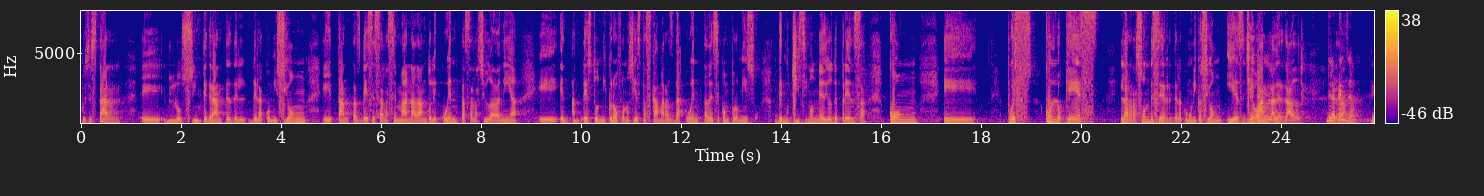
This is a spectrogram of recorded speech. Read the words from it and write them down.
pues estar eh, los integrantes de la comisión eh, tantas veces a la semana dándole cuentas a la ciudadanía eh, ante estos micrófonos y estas cámaras da cuenta de ese compromiso de muchísimos medios de prensa con pues con lo que es la razón de ser de la comunicación y es llevar la verdad. De la prensa. Sí,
